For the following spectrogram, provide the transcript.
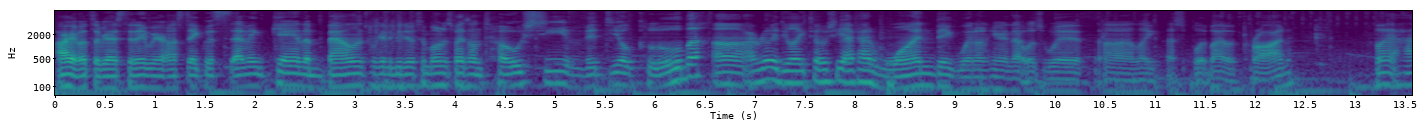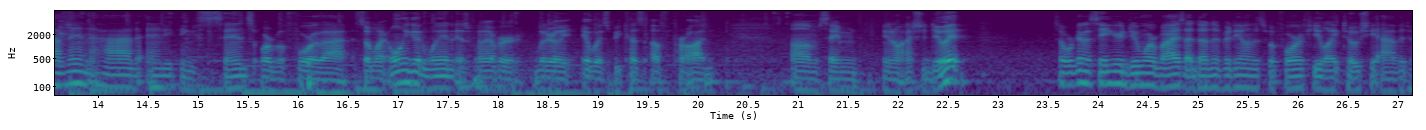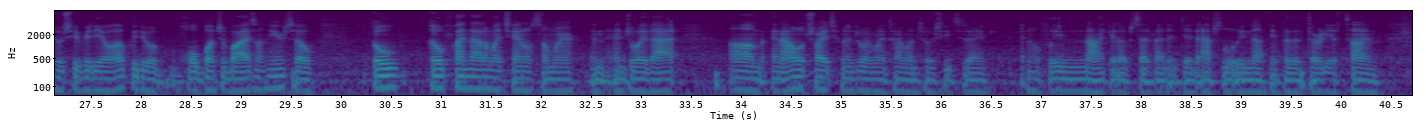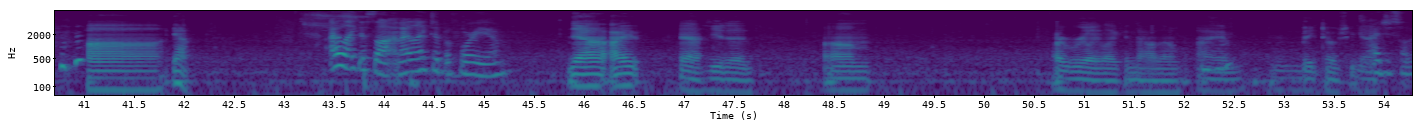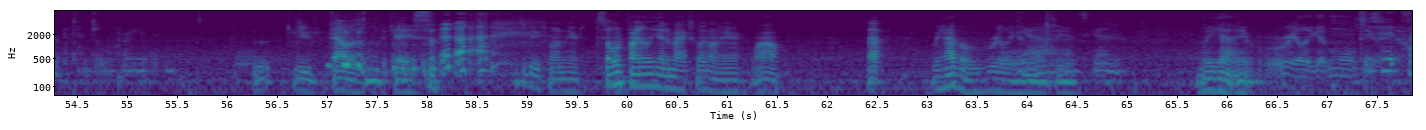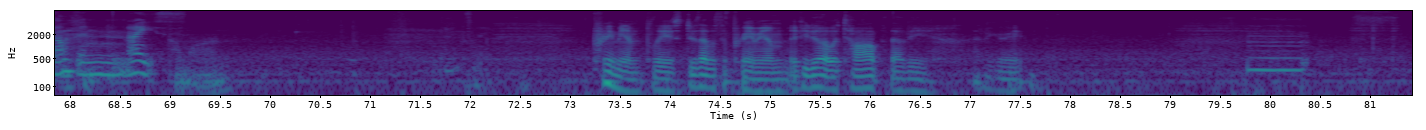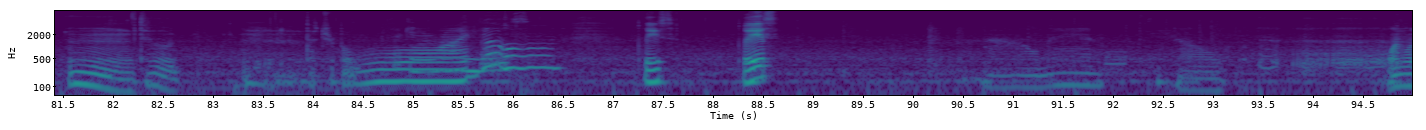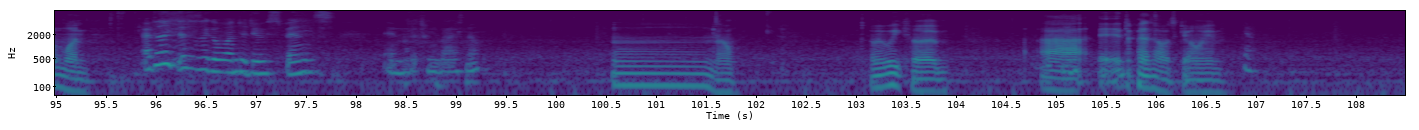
Alright, what's up guys? Today we are on stake with 7k and the balance. We're going to be doing some bonus buys on Toshi Video Club. Uh, I really do like Toshi. I've had one big win on here that was with uh, like a split buy with Prod. But haven't had anything since or before that. So my only good win is whenever literally it was because of Prod. Um, same, you know, I should do it. So we're gonna sit here do more buys. I've done a video on this before. If you like Toshi, avid Toshi video up. We do a whole bunch of buys on here, so go go find that on my channel somewhere and enjoy that. Um, and I will try to enjoy my time on Toshi today, and hopefully not get upset that it did absolutely nothing for the thirtieth time. uh, yeah. I like this a lot, and I liked it before you. Yeah, I yeah you did. Um, I really like it now though. I Mhm. am big Toshi guy. I just saw the potential before you You that was not the case. did. There's a big one here. Someone finally hit a max win on here. Wow. That we have a really good yeah, multi. that's good. We got a really good multi. Just right hit now. something nice. Come on. That's like, Premium, please. Do that with the premium. If you do that with top, that'd be that'd be great. mm, Mmm, dude. The triple Fucking wide rainbows. gold. Please. Please. No, man. No. One one one. I feel like this is a good one to do spins in between buys. No. Mm, no. I mean, we could. Uh, it, it depends how it's going. Yeah.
